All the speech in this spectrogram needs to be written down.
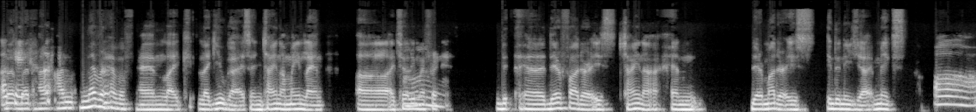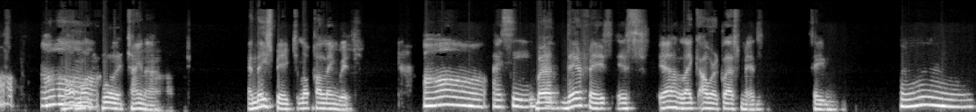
But okay. but I, I never have a friend like like you guys in China mainland. Uh, actually, my friend, Oh. uh, their father is China and their mother is Indonesia mixed, Oh, not Oh. not fully China, and they speak local language. Oh, I see. But their face is yeah like our classmates. Same. Oh.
